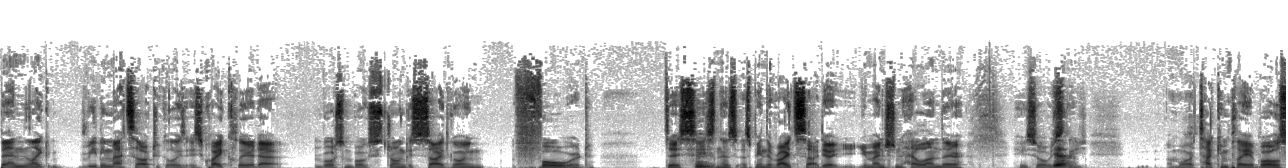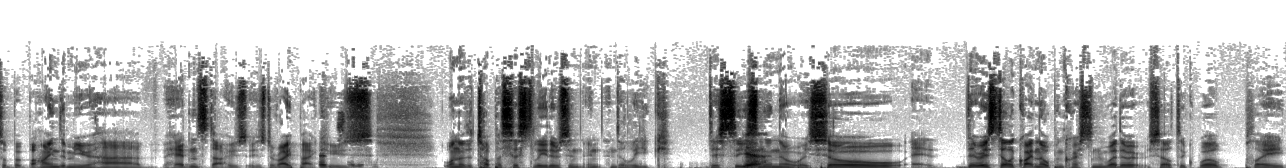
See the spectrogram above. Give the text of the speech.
Ben, like reading Matt's article, is it's quite clear that Rosenborg's strongest side going forward this Hmm. season has, has been the right side. You, you mentioned Helland there, who's obviously a more attacking player, but also but behind him you have Hedenstad, who's, who's the right back, who's one of the top assist leaders in, in, in the league this season Yeah. in Norway. So uh, there is still quite an open question whether Celtic will play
